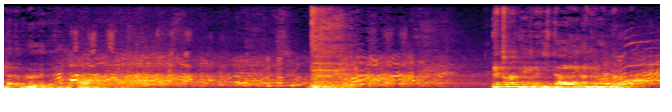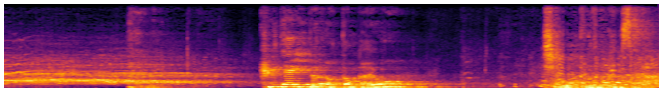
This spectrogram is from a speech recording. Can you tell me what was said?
발라드 불러야 되는 거예요. 패턴한 얘기는 이따 하기로 하고요. 그대 이별은 어떤가요? 신곡 부르도록 하겠습니다.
